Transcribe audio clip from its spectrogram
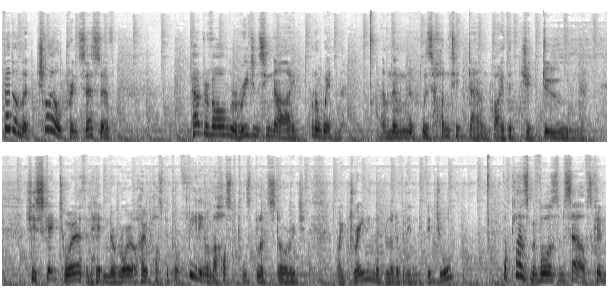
fed on the child princess of Padrivole Regency 9 on a whim, and then was hunted down by the Judoon. She escaped to Earth and hid in the Royal Hope Hospital, feeding on the hospital's blood storage by draining the blood of an individual. The plasmavores themselves can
